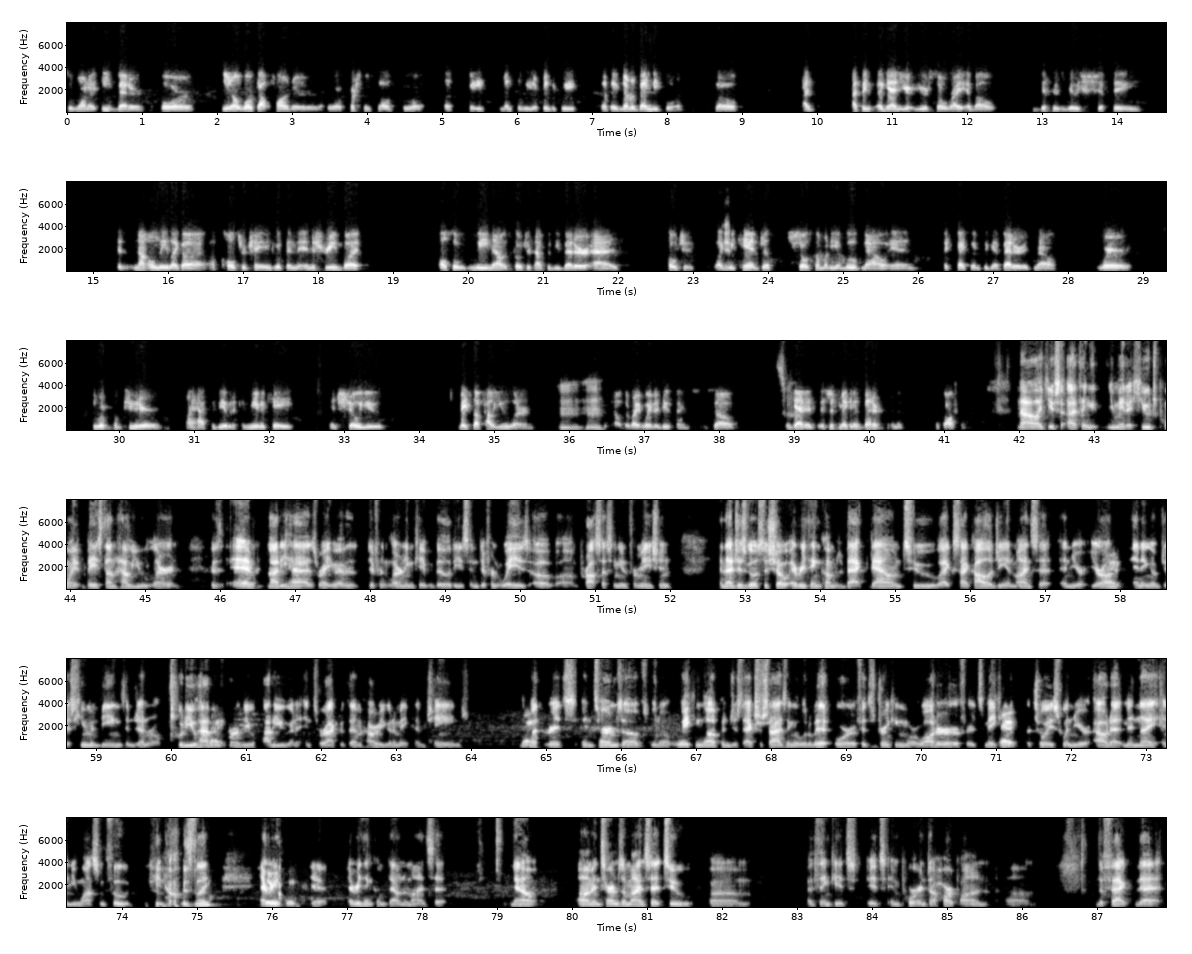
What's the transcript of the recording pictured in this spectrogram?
to want to eat better or, you know, work out harder or push themselves to a, a space mentally or physically that they've never been before. So I, I think again, you're, you're so right about this is really shifting it's not only like a, a culture change within the industry, but also we now as coaches have to be better as coaches. Like Yeah. we can't just show somebody a move now and expect them to get better. It's now where through a computer, I have to be able to communicate and show you based off how you learn, Mm-hmm. you know, the right way to do things. So again, it's, it's just making us better and it's, it's awesome. No, like you said, I think you made a huge point based on how you learn, because everybody has right. You have different learning capabilities and different ways of um, processing information, and that just goes to show everything comes back down to like psychology and mindset, and your your Right. understanding of just human beings in general. Who do you have in front of you? How are you going to interact with them? How are you going to make them change? Right. whether it's in terms of you know waking up and just exercising a little bit or if it's drinking more water or if it's making Right. a choice when you're out at midnight and you want some food you know it's like everything Seriously. everything comes down to mindset now um, in terms of mindset too um, i think it's it's important to harp on um, the fact that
